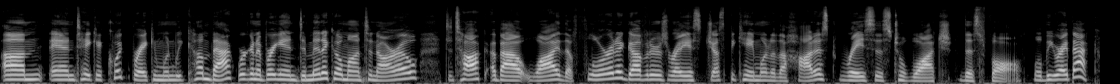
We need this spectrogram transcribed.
um, and take a quick break. And when we come back, we're going to bring in Domenico Montanaro to talk about why the Florida governor's race just became one of the hottest races to watch this fall. We'll be right back.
